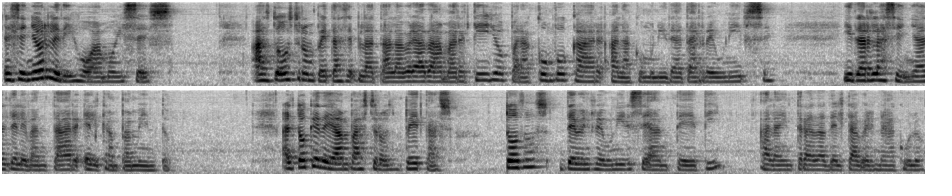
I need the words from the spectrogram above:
El Señor le dijo a Moisés, haz dos trompetas de plata labrada a martillo para convocar a la comunidad a reunirse y dar la señal de levantar el campamento. Al toque de ambas trompetas, todos deben reunirse ante ti a la entrada del tabernáculo.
